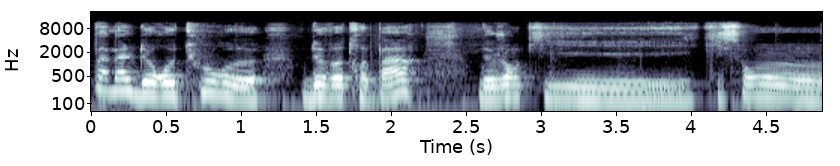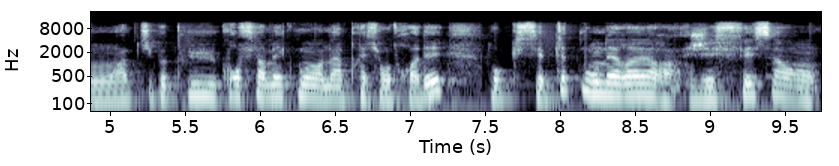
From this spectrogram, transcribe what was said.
pas mal de retours euh, de votre part, de gens qui sont un petit peu plus confirmés que moi en impression 3D. Donc c'est peut-être mon erreur. J'ai fait ça en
